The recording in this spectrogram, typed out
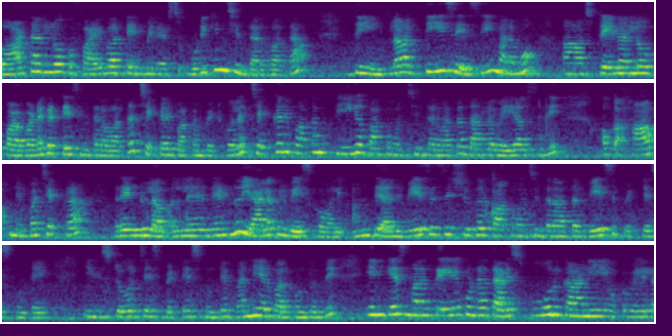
వాటర్లో ఒక ఫైవ్ ఆర్ టెన్ మినిట్స్ ఉడికించిన తర్వాత దీంట్లో తీసేసి మనము స్ట్రైనర్లో వడగట్టేసిన తర్వాత చక్కెర పాకం పెట్టుకోవాలి. చక్కెర పాకం తీగ పాకం వచ్చిన తర్వాత దాంట్లో వేయాల్సింది ఒక హాఫ్ నిమ్మ చెక్క రెండు రెండు యాలకులు వేసుకోవాలి. అంతే అది వేసేసి షుగర్ పాకం వచ్చిన తర్వాత వేసి పెట్టేసుకుంటే ఇది స్టోర్ చేసి పెట్టేసుకుంటే వన్ ఇయర్ వరకు ఉంటుంది. ఇన్ కేస్ మనకు తెలియకుండా తడి స్పూన్ కానీ ఒకవేళ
